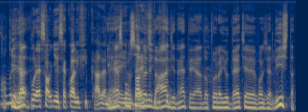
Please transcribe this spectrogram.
Obrigado por essa audiência qualificada, né? responsabilidade, né? Ter a doutora Iudete Evangelista.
